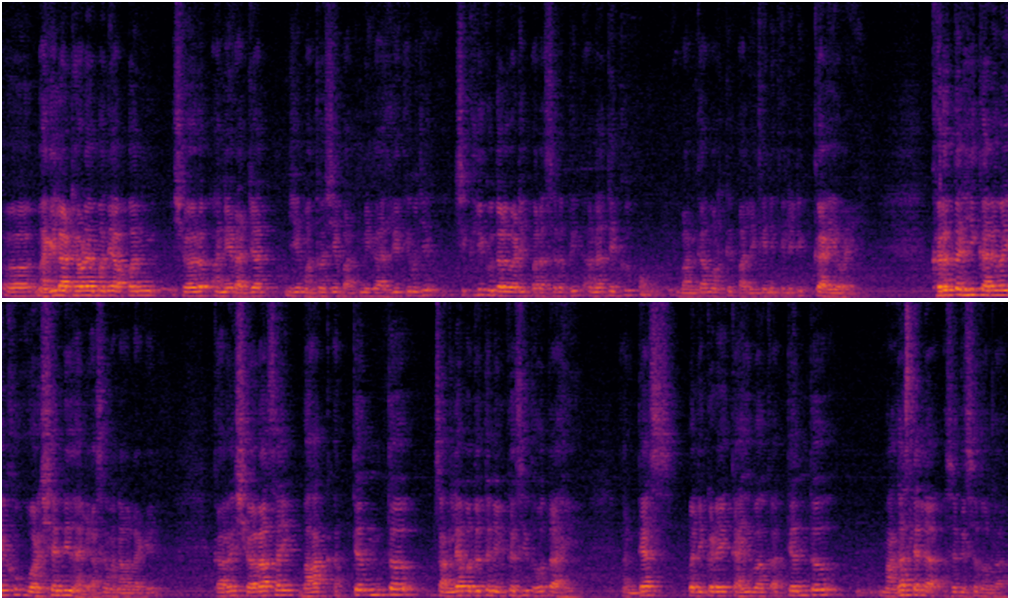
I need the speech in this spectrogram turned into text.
मागील आठवड्यामध्ये आपण शहर आणि राज्यात जी महत्वाची बातमी गाजली ती म्हणजे चिखली कुदळवाडी परिसरातील अनधिकृत बांधकामावरती पालिकेने केलेली कार्यवाही. खरं तर ही कार्यवाही खूप वर्षांनी झाली असं म्हणावं लागेल. कारण शहराचा एक भाग अत्यंत चांगल्या पद्धतीने विकसित होत आहे आणि त्याच पलीकडे काही भाग अत्यंत मागासलेला असं दिसत होता.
